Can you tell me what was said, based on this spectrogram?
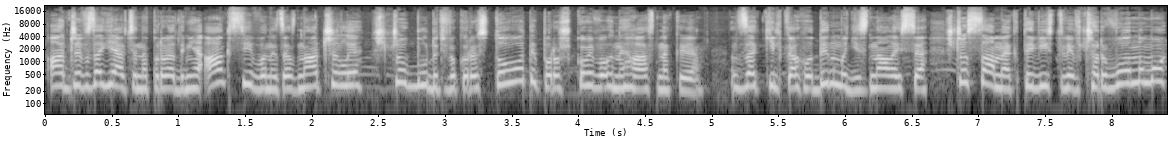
адже в заявці на проведення акції вони зазначили, що будуть використовувати порошкові вогнегасники. За кілька годин ми дізналися, що саме активістові в червоному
